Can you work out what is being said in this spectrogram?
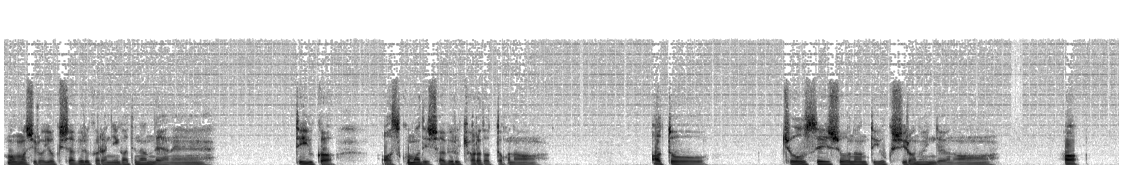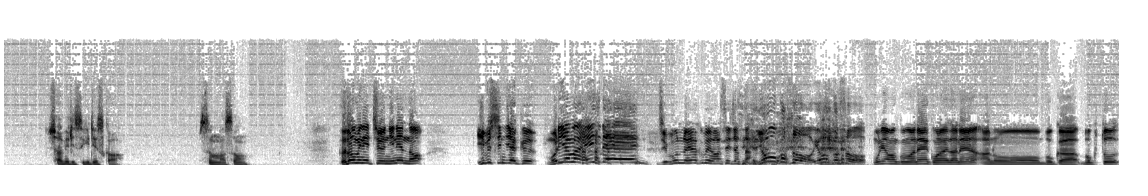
桃城よく喋るから苦手なんだよね。っていうかあそこまで喋るキャラだったかな。あと醸成症なんてよく知らないんだよな。あ喋りすぎですか？すんません。不動峰中2年のイブシンジ役森山英二です。自分の役目忘れちゃった。ようこそようこそ。森山君はねこの間ねあのー僕は僕と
